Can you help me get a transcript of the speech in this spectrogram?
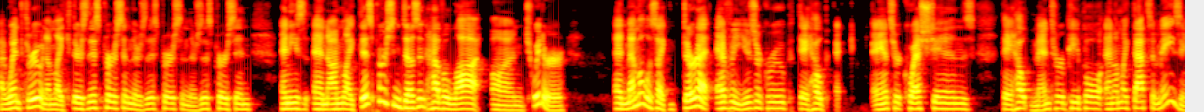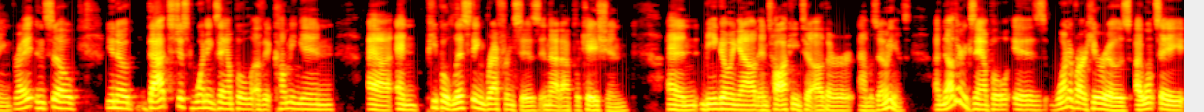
I went through and I'm like, there's this person, there's this person, there's this person. And he's, and I'm like, this person doesn't have a lot on Twitter. And Memo was like, they're at every user group. They help answer questions they help mentor people and i'm like that's amazing right? And so you know that's just one example of it coming in uh, and people listing references in that application and me going out and talking to other amazonians. Another example is one of our heroes i won't say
